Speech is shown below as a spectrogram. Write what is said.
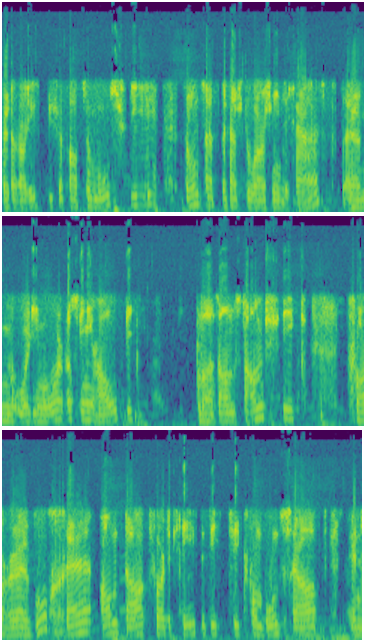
föderalistische Fassung-Maus-Spiele. Grundsätzlich hast du wahrscheinlich recht. Ähm, Uli Maurer, seine Haltung, was am Samstag vor einer Woche, am Tag vor der Krisensitzung vom Bundesrat, ein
